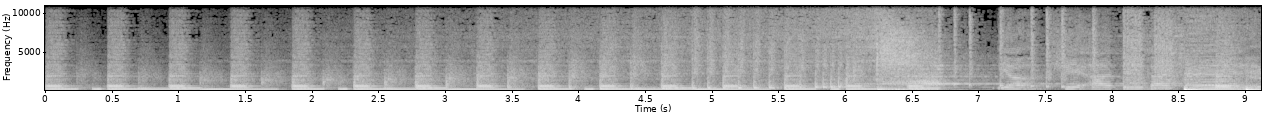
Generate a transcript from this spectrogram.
Yeah, shit, I think I can.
